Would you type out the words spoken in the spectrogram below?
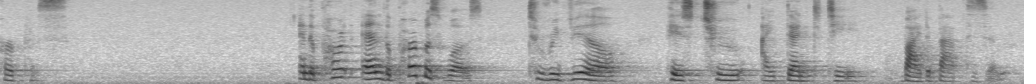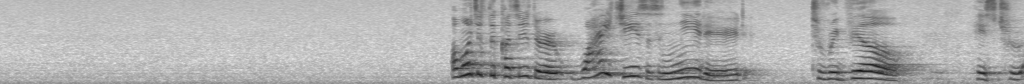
purpose. And the, pur- and the purpose was to reveal his true identity by the baptism. I want you to consider why Jesus needed to reveal his true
